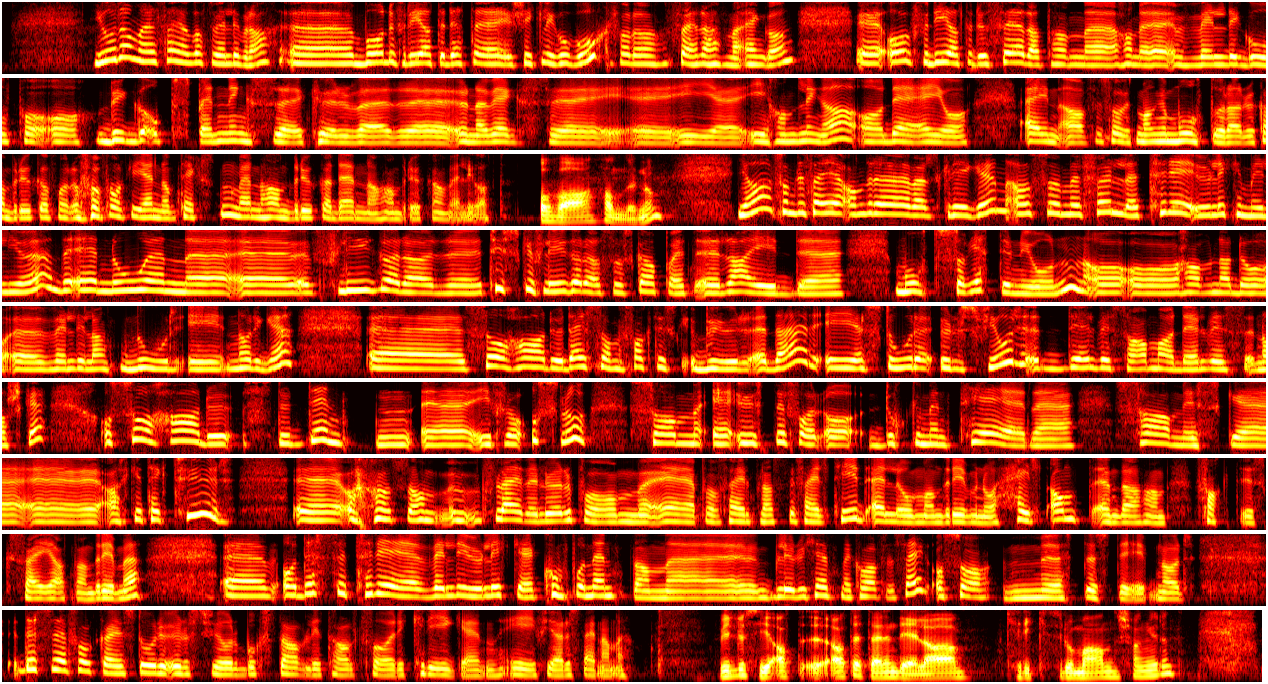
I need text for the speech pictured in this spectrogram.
Jo, det må jeg si har gått veldig bra. Eh, både fordi at dette er en skikkelig god bok, for å si det med en gang, eh, og fordi at du ser at han, eh, han er veldig god på å bygge opp spenningskurver underveis i, i handlinga, og det er jo en av så vidt mange motorer du kan bruke for å få folk gjennom teksten, men han bruker den, og han bruker den veldig godt. Og hva handler den om? Ja, som du sier andre verdenskrigen. Altså, vi følger tre ulike miljø. Det er noen eh, flygere, eh, tyske flygere som skal på et raid eh, mot Sovjetunionen, og, og havner da eh, veldig langt nord i Norge. Eh, så har du de som faktisk bor der, i Store Ulsfjord. Delvis samer, delvis norske. Og så har du studenter eh, fra Oslo som er ute for å dokumentere samisk eh, arkitektur. Eh, og som flere lurer på om er på feil plass til feil tid, eller om han driver noe helt annet enn det han faktisk sier at han driver med. Eh, og disse tre veldig ulike komponentene blir du kjent med hver for seg, og så møtes de når disse folka i Store Ulvsfjord bokstavelig talt for krigen i fjøresteinene. Vil du si at, at dette er en del av krigsromansjangeren?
